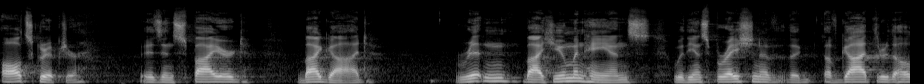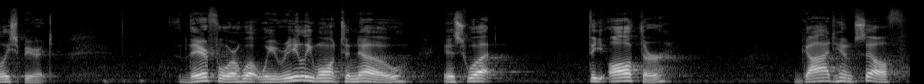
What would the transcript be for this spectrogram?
all Scripture is inspired by God, written by human hands with the inspiration of, the, of God through the Holy Spirit. Therefore, what we really want to know is what the author, God Himself,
